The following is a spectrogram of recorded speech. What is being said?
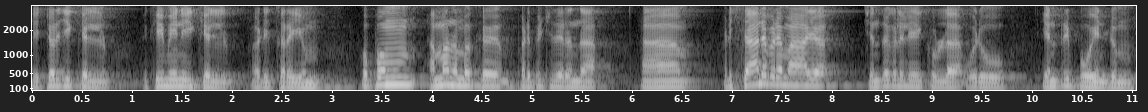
ലിറ്റർജിക്കൽ ക്യൂമേനിക്കൽ അടിത്തറയും ഒപ്പം അമ്മ നമുക്ക് പഠിപ്പിച്ചു തരുന്ന അടിസ്ഥാനപരമായ ചിന്തകളിലേക്കുള്ള ഒരു എൻട്രി പോയിന്റും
